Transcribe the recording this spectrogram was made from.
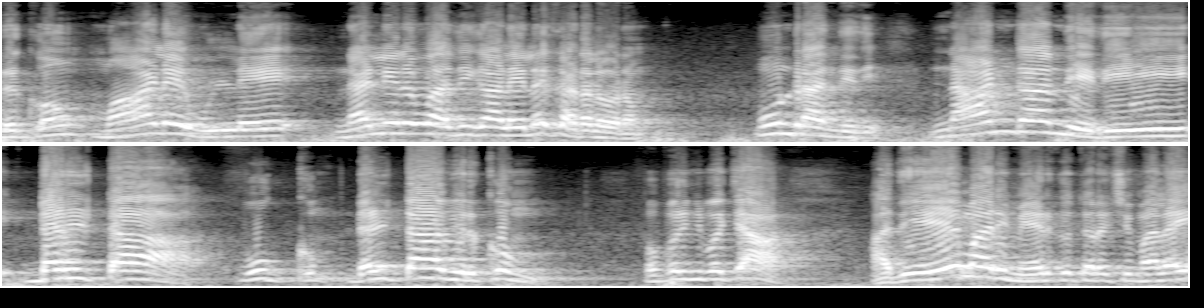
இருக்கும். மாலை உள்ளே நள்ளிரவு அதிகாலையில் கடலோரம். மூன்றாம் தேதி. நான்காம் தேதி டெல்டா ஊக்கும் டெல்டாவிற்கும். இப்போ புரிஞ்சு போச்சா? அதே மாதிரி மேற்கு தொடர்ச்சி மலை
